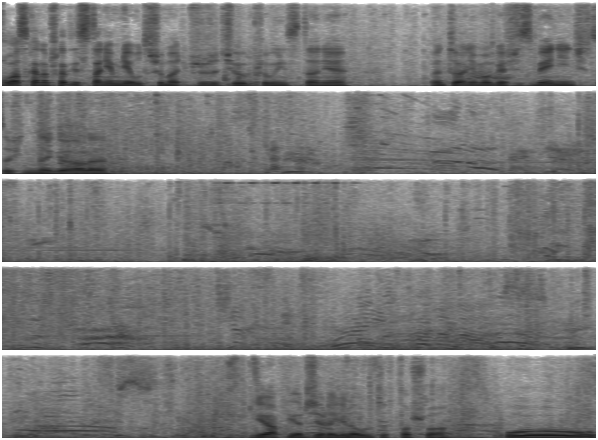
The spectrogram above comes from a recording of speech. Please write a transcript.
Łaska na przykład jest w stanie mnie utrzymać przy życiu przy Winstonie. Ewentualnie mogę się zmienić w coś innego, ale... Ja pierdzielę ile ultów poszło. Uuu.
